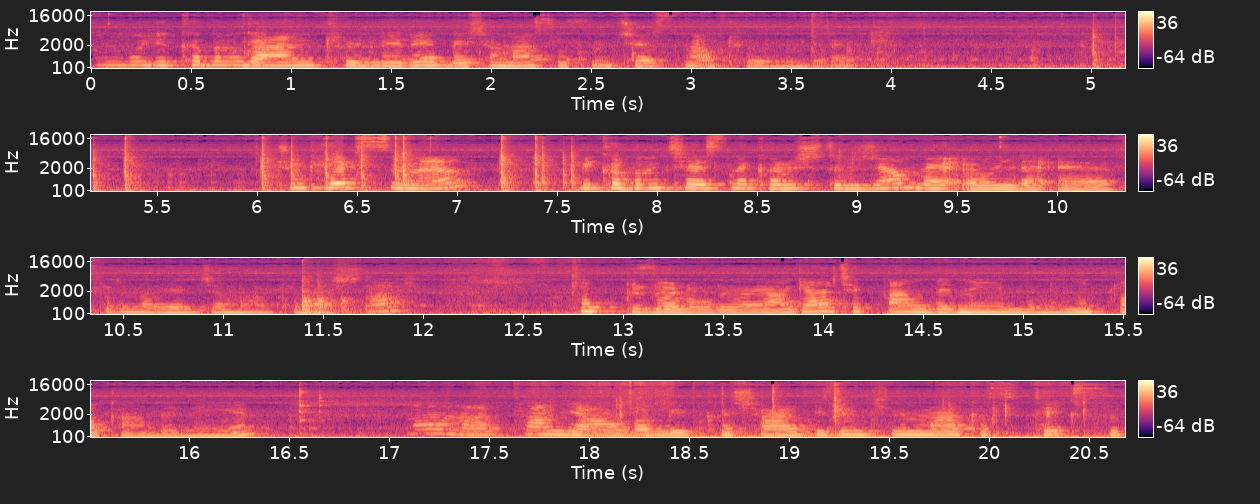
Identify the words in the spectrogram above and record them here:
Şimdi bu yıkadığım garnitürleri beşamel sosun içerisine atıyorum direkt. Çünkü hepsini bir kabın içerisine karıştıracağım ve öyle e, fırına vereceğim arkadaşlar. Çok güzel oluyor ya. Gerçekten deneyin bunu. Mutlaka deneyin. Normal tam yağlı bir kaşar. Bizimkinin markası tek süt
